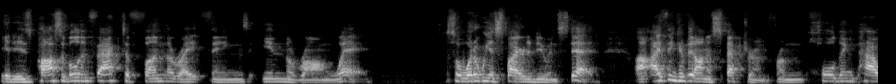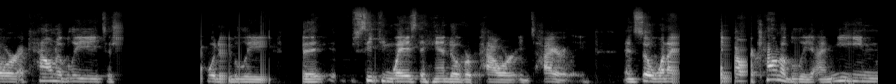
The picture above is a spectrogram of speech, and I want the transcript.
It is possible, in fact, to fund the right things in the wrong way. So what do we aspire to do instead? Uh, I think of it on a spectrum from holding power accountably to equitably, to seeking ways to hand over power entirely. And so when I power accountably, I mean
